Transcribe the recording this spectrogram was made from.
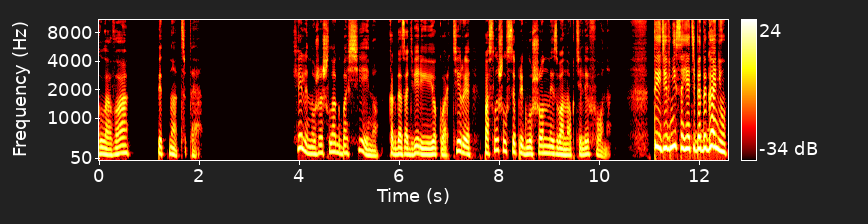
Глава 15 Хелен уже шла к бассейну, когда за дверью ее квартиры послышался приглушенный звонок телефона. «Ты иди вниз, а я тебя догоню»,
